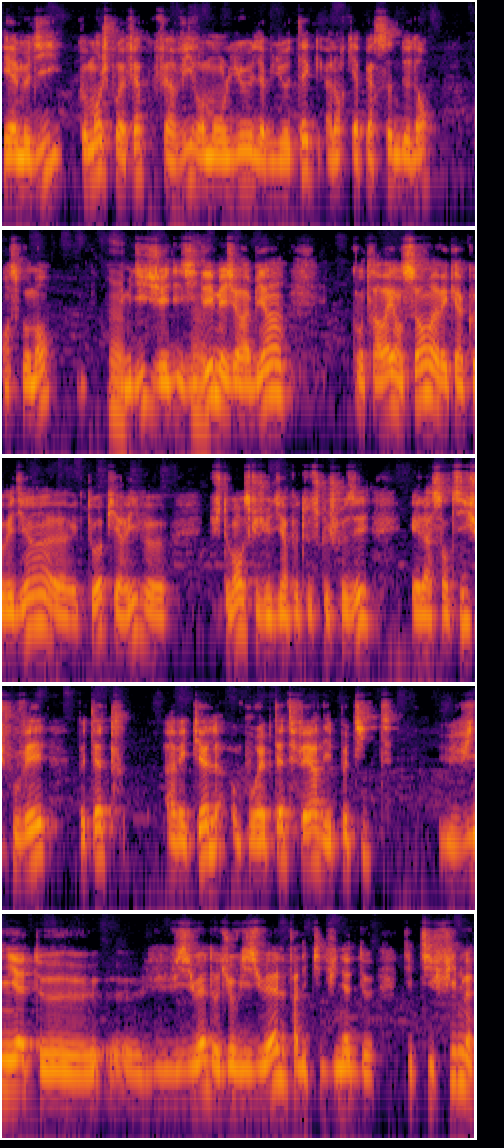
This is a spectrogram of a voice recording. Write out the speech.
Et elle me dit comment je pourrais faire pour faire vivre mon lieu de la bibliothèque alors qu'il n'y a personne dedans en ce moment? Elle me dit j'ai des idées, mais j'aimerais bien qu'on travaille ensemble avec un comédien, avec toi, Pierre-Yves, euh, justement, parce que je lui ai dit un peu tout ce que je faisais. Et elle a senti que je pouvais peut-être, avec elle, on pourrait peut-être faire des petites vignettes euh, euh, visuelles, audiovisuelles, enfin des petites vignettes de des petits films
